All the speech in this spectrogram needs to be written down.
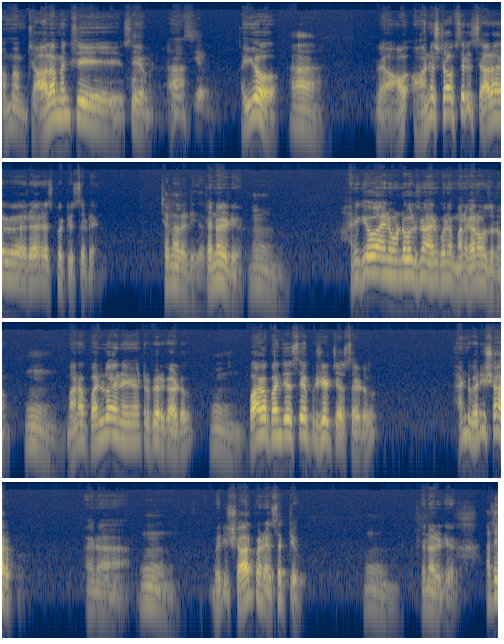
అమ్మ చాలా మంచి సీఎం. అయ్యో. ఆ, ఆనెస్ట్ ఆఫీసర్ చాలా రెస్పెక్ట్ ఇస్తాడు ఆయన. చెన్నారెడ్డి గారు. చెన్నారెడ్డి గారు. ఆయనకేవో ఆయన ఉండవలసిన ఆయనకునే మనకు అనవసరం. మన పనిలో ఆయన ఇంటర్ఫియర్ కాడు. బాగా పనిచేస్తే అప్రిషియేట్ చేస్తాడు. అండ్ వెరీ షార్ప్ ఆయన. Very sharp and acceptive. Chennareddy గారు. అంటే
